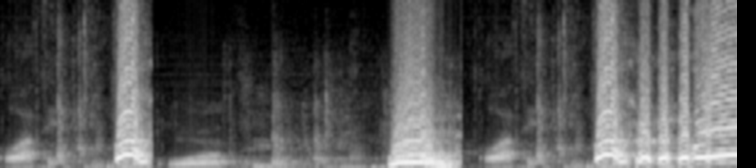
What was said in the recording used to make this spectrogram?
โอ้อาทิโอ้อาทิอ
